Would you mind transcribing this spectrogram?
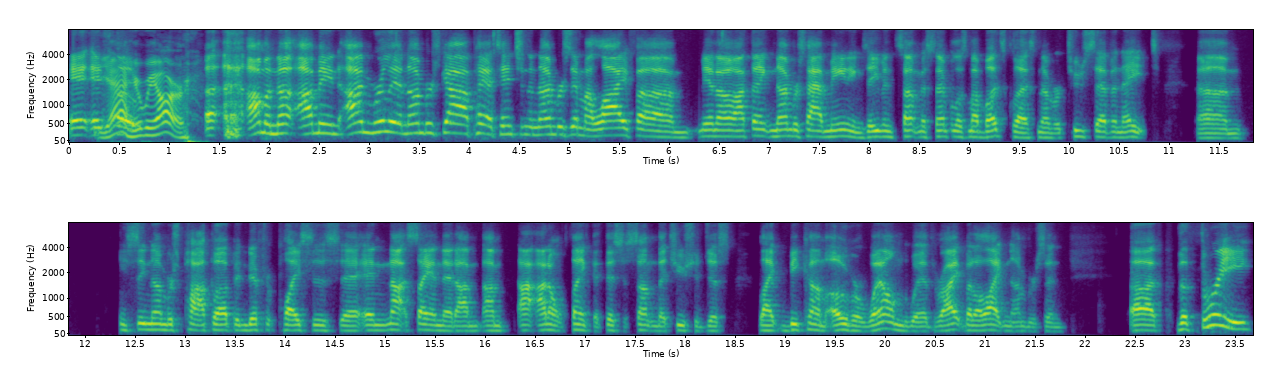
and, and yeah, so, here we are. uh, I'm a, I mean, I'm really a numbers guy. I pay attention to numbers in my life. Um, you know, I think numbers have meanings. Even something as simple as my BUD/S class number two seven eight. Um, you see numbers pop up in different places uh, and not saying that i'm i'm i don't think that this is something that you should just like become overwhelmed with right but i like numbers and uh, the three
